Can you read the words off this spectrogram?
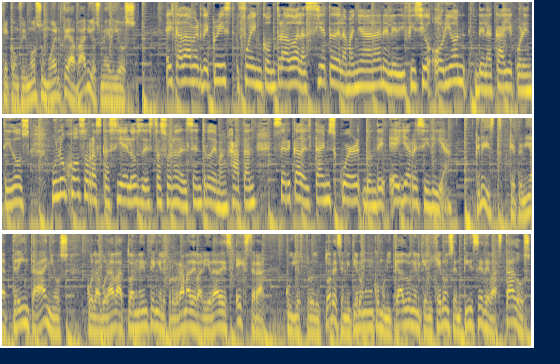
que confirmó su muerte a varios medios. El cadáver de Christ fue encontrado a las 7 de la mañana en el edificio Orión de la calle 42, un lujoso rascacielos de esta zona del centro de Manhattan, cerca del Times Square donde ella residía. Christ, que tenía 30 años, colaboraba actualmente en el programa de variedades Extra, cuyos productores emitieron un comunicado en el que dijeron sentirse devastados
